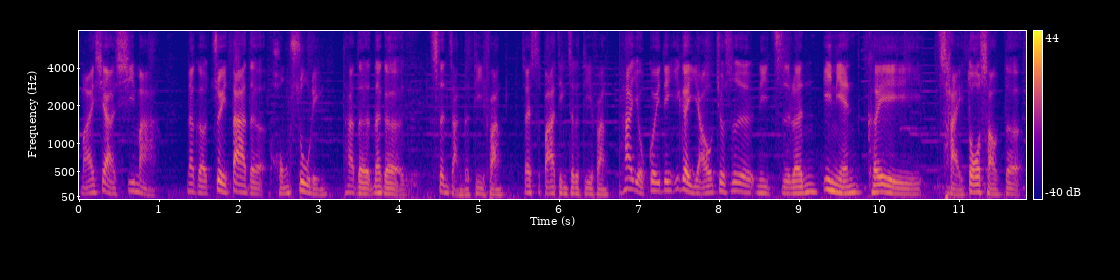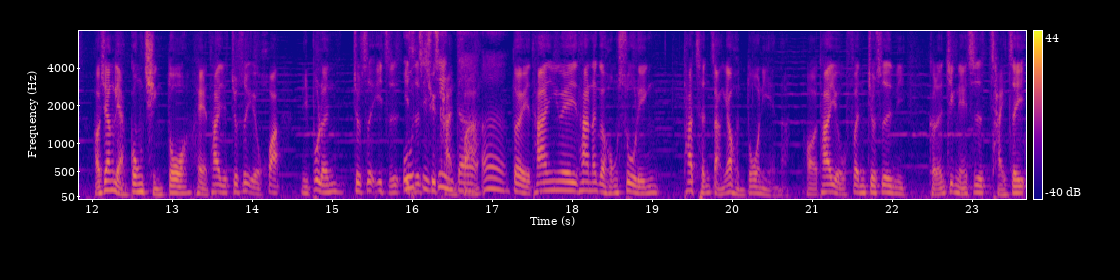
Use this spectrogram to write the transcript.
马来西亚西马那个最大的红树林，它的那个生长的地方。在十八丁这个地方，它有规定，一个窑就是你只能一年可以采多少的，好像两公顷多，嘿，它就是有划，你不能就是一直一直去砍伐，嗯，对，它因为它那个红树林，它成长要很多年了，哦，它有分，就是你可能今年是采这一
